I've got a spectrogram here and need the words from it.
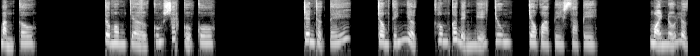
bằng câu Tôi mong chờ cuốn sách của cô. Trên thực tế, trong tiếng Nhật không có định nghĩa chung cho Wabi Sabi. Mọi nỗ lực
